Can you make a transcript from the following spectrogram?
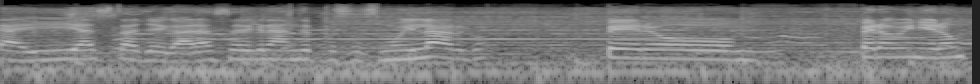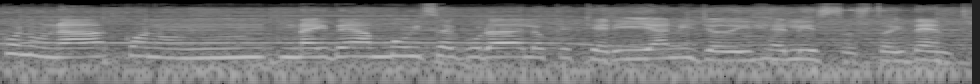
ahí hasta llegar a ser grande pues es muy largo, pero, pero vinieron con, una, con una idea muy segura de lo que querían y yo dije listo, estoy dentro.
